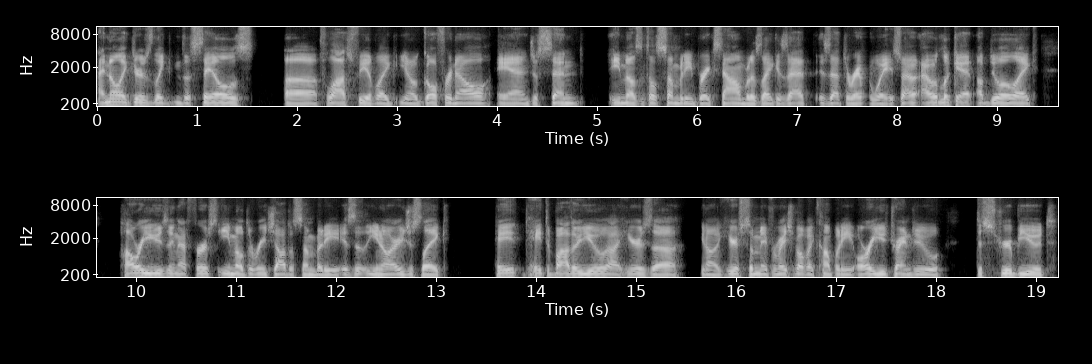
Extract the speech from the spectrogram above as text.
I know like there's like the sales uh philosophy of like you know go for no and just send emails until somebody breaks down. But it's like is that is that the right way? So I, I would look at Abdul like how are you using that first email to reach out to somebody? Is it you know are you just like hey hate to bother you uh, here's uh you know here's some information about my company or are you trying to distribute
